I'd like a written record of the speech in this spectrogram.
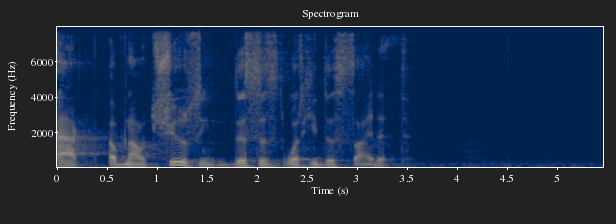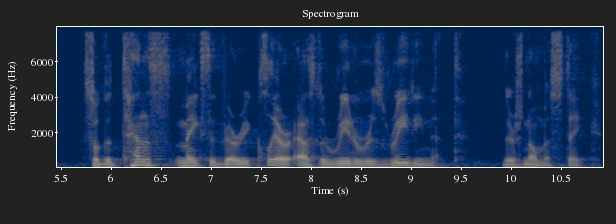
act of now choosing. This is what he decided. So the tense makes it very clear as the reader is reading it. There's no mistake.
